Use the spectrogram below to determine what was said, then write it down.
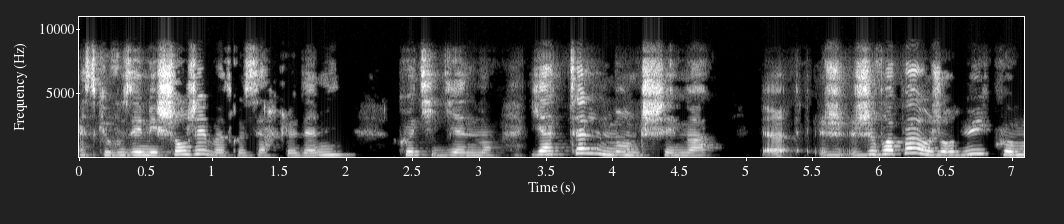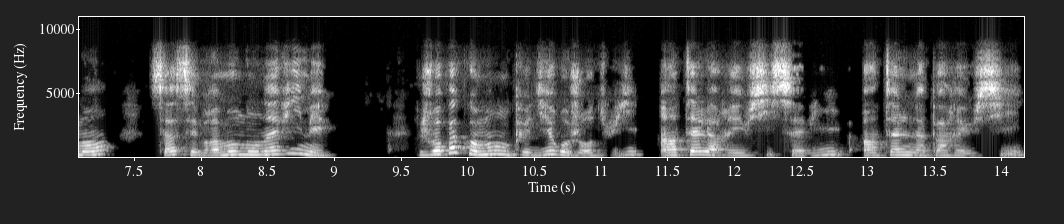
Est-ce que vous aimez changer votre cercle d'amis quotidiennement? Il y a tellement de schémas. Euh, je, je vois pas aujourd'hui comment, ça c'est vraiment mon avis, mais je vois pas comment on peut dire aujourd'hui un tel a réussi sa vie, un tel n'a pas réussi.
